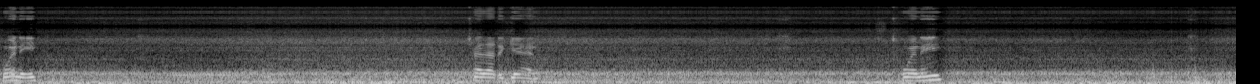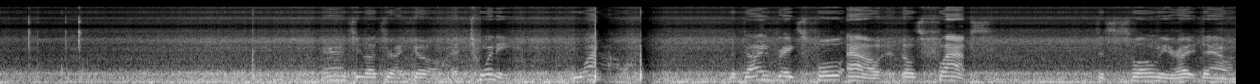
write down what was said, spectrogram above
Twenty. Try that again. Twenty. And she lets right go at 20. Wow. The dive brakes full out. Those flaps just slow me right down.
